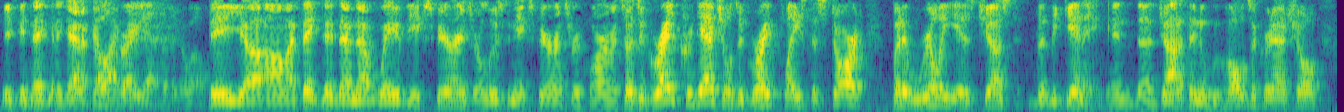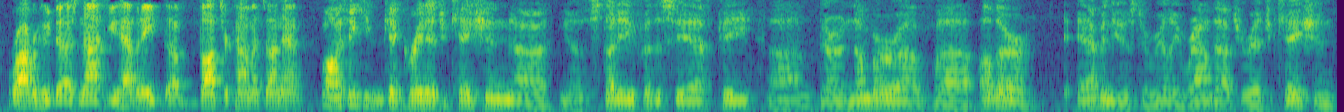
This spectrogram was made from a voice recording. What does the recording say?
you can take it again if you Oh, like. great. Yes, I think I will. The uh, um, I think that they've now waived the experience or loosened the experience requirement. So it's a great credential. It's a great place to start, but it really is just the beginning. And uh, Jonathan, who holds a credential, Robert, who does not. Do you have any uh, thoughts or comments on that? Well, I think you can get great education, uh, you know, studying for the CFP. Um, there are a number of uh, other avenues to really round out your education.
